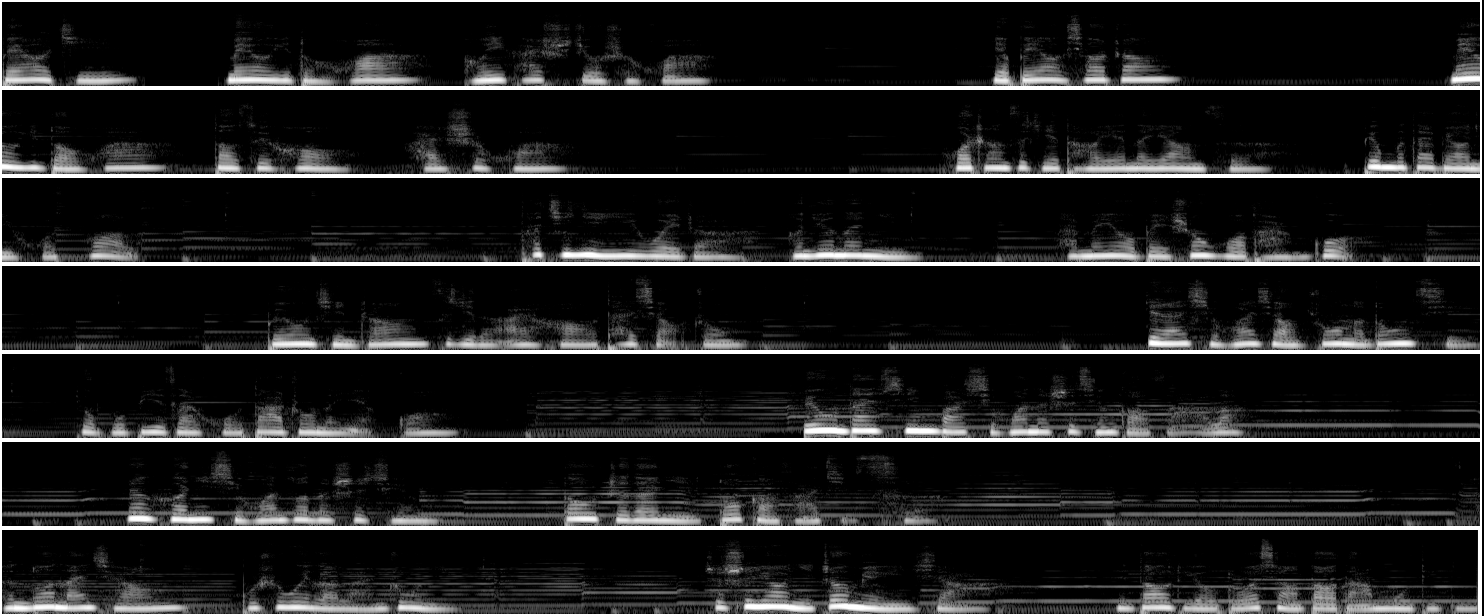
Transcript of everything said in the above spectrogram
不要急，没有一朵花从一开始就是花；也不要嚣张，没有一朵花到最后还是花。活成自己讨厌的样子，并不代表你活错了，它仅仅意味着曾经的你还没有被生活盘过。不用紧张，自己的爱好太小众。既然喜欢小众的东西，就不必在乎大众的眼光。不用担心把喜欢的事情搞砸了。任何你喜欢做的事情，都值得你多搞砸几次。很多南墙不是为了拦住你，只是要你证明一下，你到底有多想到达目的地。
